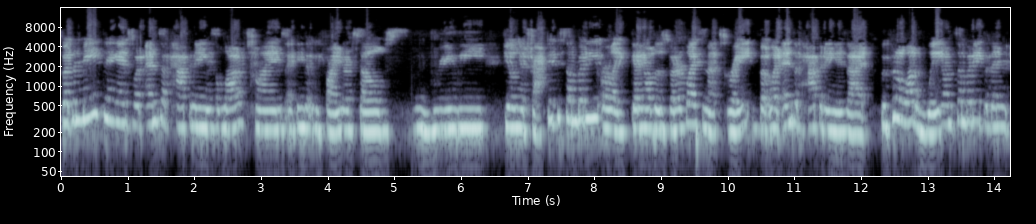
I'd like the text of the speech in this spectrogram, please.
But the main thing is what ends up happening is a lot of times I think that we find ourselves really feeling attracted to somebody or like getting all those butterflies and that's great but what ends up happening is that we put a lot of weight on somebody but then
